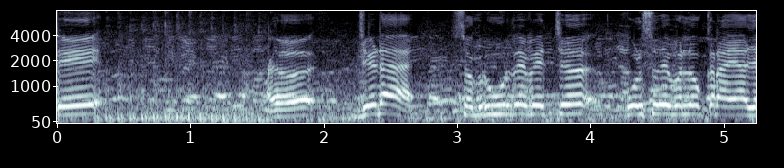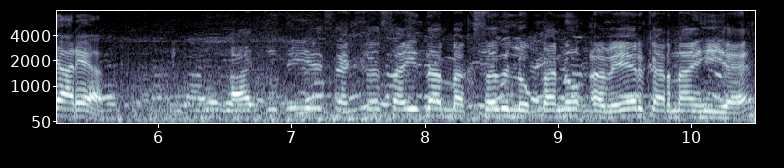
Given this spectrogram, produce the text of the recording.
ਤੇ ਜਿਹੜਾ ਸੰਗਰੂਰ ਦੇ ਵਿੱਚ ਪੁਲਿਸ ਦੇ ਵੱਲੋਂ ਕਰਾਇਆ ਜਾ ਰਿਹਾ। ਅੱਜ ਦੀ ਇਸ ਐਕਸਰਸਾਈਜ਼ ਦਾ ਮਕਸਦ ਲੋਕਾਂ ਨੂੰ ਅਵੇਅਰ ਕਰਨਾ ਹੀ ਹੈ।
